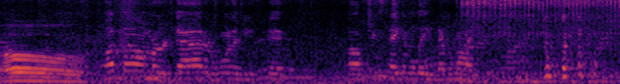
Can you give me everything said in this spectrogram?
Oh, What Mom or Dad or one of you pick. Oh, she's taking the lead. Never mind.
